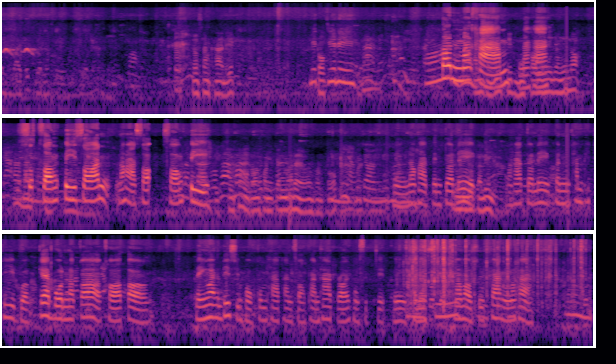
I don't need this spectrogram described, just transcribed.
เราสังขารดิมิดจิรีอ๋อต้นมะขามนะคะ อย่างนี้เนาะสิบสองปีซ้อนนะคะสองสองปี คือข้างของคนกันมาได้วันคนตกกระจายอย่างนี้นี่เนาะค่ะเป็นตัวเลขลอตตอรี่นะคะ ตัวเลขเป็นทำพิธีบวกแก้บนแล้วก็ขอต่อ ในงวดวันที่ 16 กุมภาพันธ์ 2567 นี่เป็นมาเบาสู่ฟังเนาะค่ะโอ้ย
